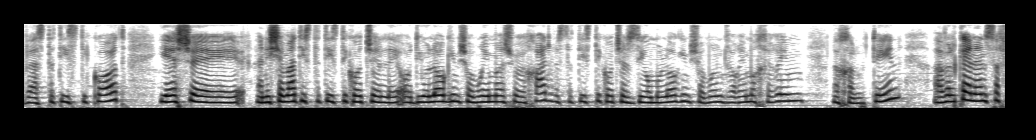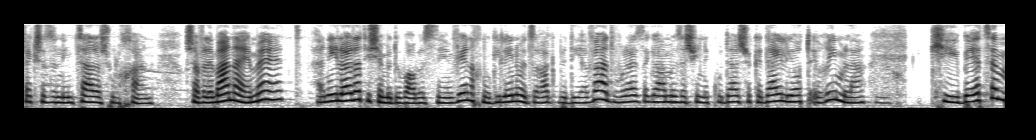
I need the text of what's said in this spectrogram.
והסטטיסטיקות. יש, אה, אני שמעתי סטטיסטיקות של אודיולוגים שאומרים משהו אחד וסטטיסטיקות של זיומולוגים שאומרים דברים אחרים לחלוטין, אבל כן, אין ספק שזה נמצא על השולחן. עכשיו, למען האמת, אני לא ידעתי שמדובר ב-CMV, אנחנו גילינו את זה רק בדיעבד, ואולי זה גם mm. איזושהי נקודה שכדאי להיות ערים לה. כי בעצם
